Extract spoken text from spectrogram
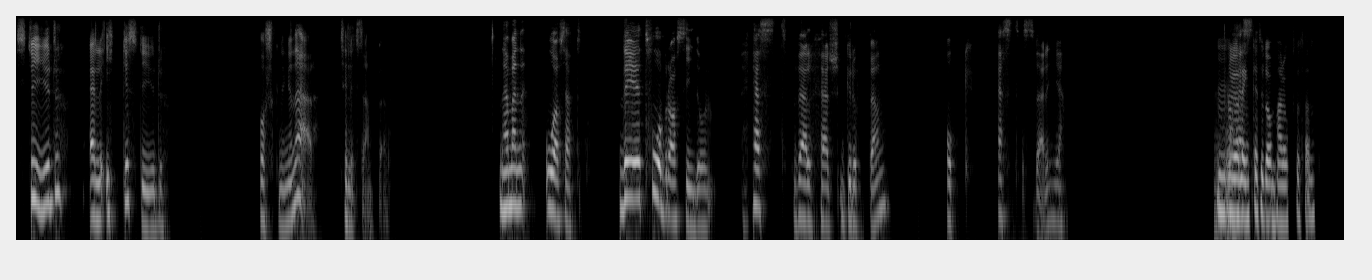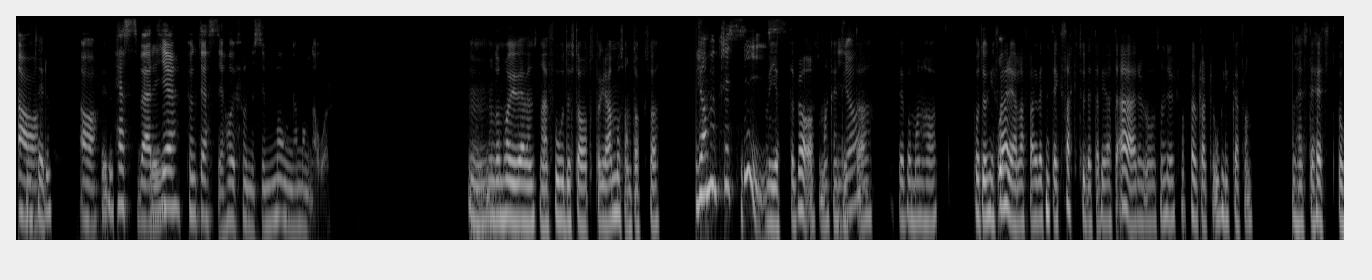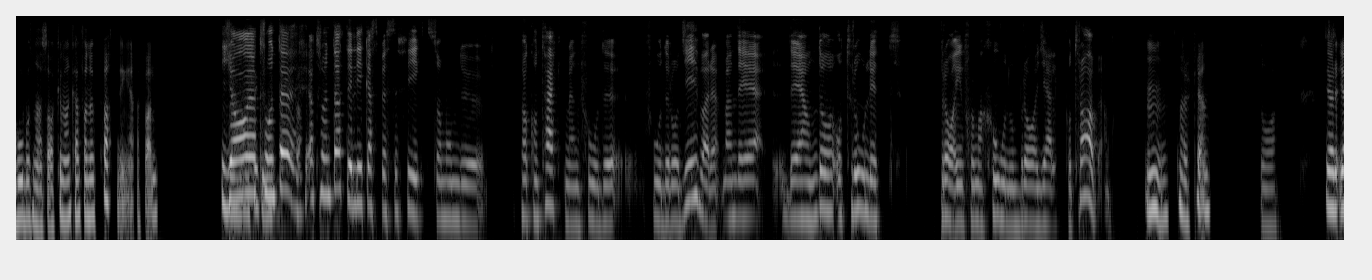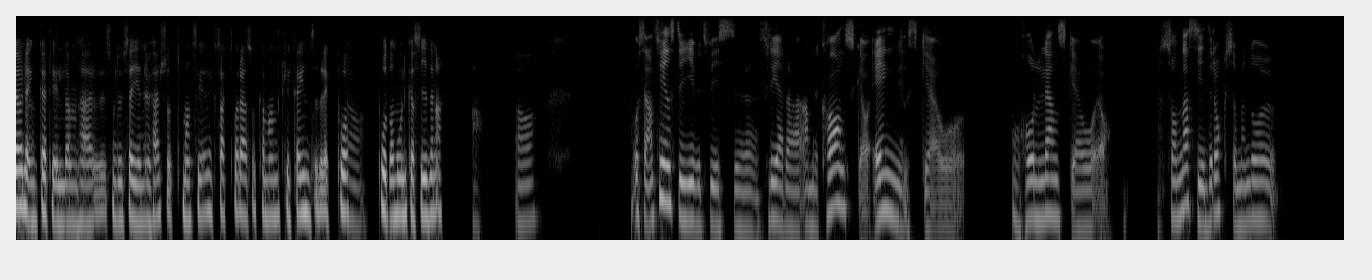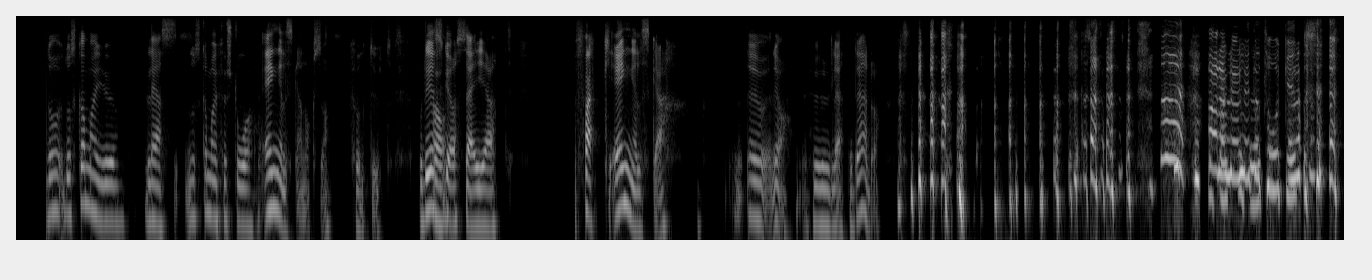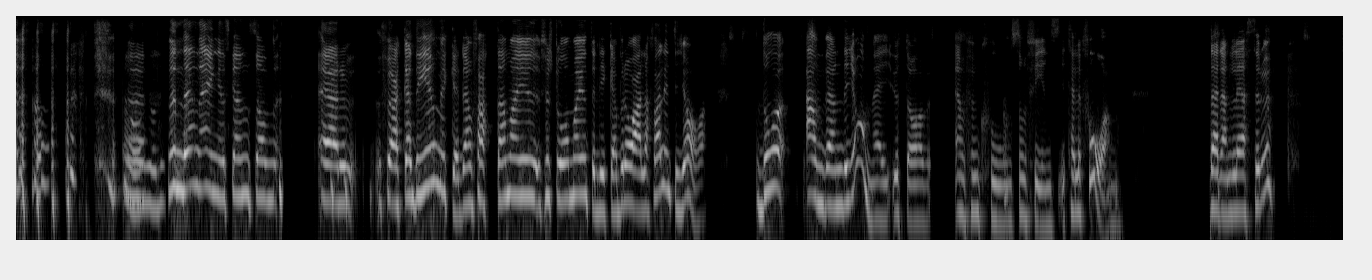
styrd eller icke styrd forskningen är till exempel. Nej men oavsett, det är två bra sidor Hästvälfärdsgruppen och Hästsverige. Mm, och jag länkar till dem här också sen. Ja, ja. hästsverige.se har ju funnits i många, många år. Mm, och de har ju även sådana här foderstatusprogram och sånt också. Ja men precis. De är jättebra så man kan titta ja. se vad man har på ett ungefär och, i alla fall. Jag vet inte exakt hur detaljerat det är och sen är det självklart olika från häst till häst, behov och sådana saker. Man kan få en uppfattning i alla fall. Ja, jag, tror, inte, jag tror inte att det är lika specifikt som om du tar kontakt med en foder, foderrådgivare. Men det är, det är ändå otroligt bra information och bra hjälp på traven. Mm, verkligen. Så. Jag, jag länkar till de här som du säger nu här så att man ser exakt vad det är så kan man klicka in sig direkt på, ja. på de olika sidorna. Ja. Och sen finns det givetvis eh, flera amerikanska och engelska och, och holländska och ja, sådana sidor också. Men då, då, då ska man ju läsa, då ska man ju förstå engelskan också fullt ut. Och det ska ja. jag säga att fackengelska, eh, ja, hur lät det där då? ja, det blev lite tråkigt. Men den engelskan som är för akademiker, den fattar man ju, förstår man ju inte lika bra, i alla fall inte jag. Då använder jag mig utav en funktion som finns i telefon. Där den läser upp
